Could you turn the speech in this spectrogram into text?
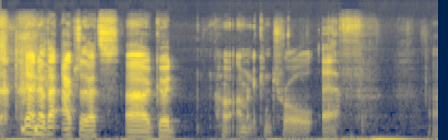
Yeah, no, that actually that's uh good. On, I'm gonna control F. Uh,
